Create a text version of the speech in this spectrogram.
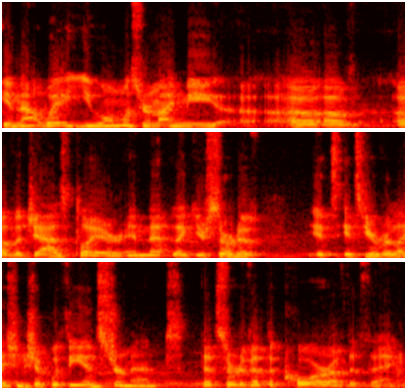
in that way you almost remind me uh, of of a jazz player in that like you're sort of it's it's your relationship with the instrument that's sort of at the core of the thing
